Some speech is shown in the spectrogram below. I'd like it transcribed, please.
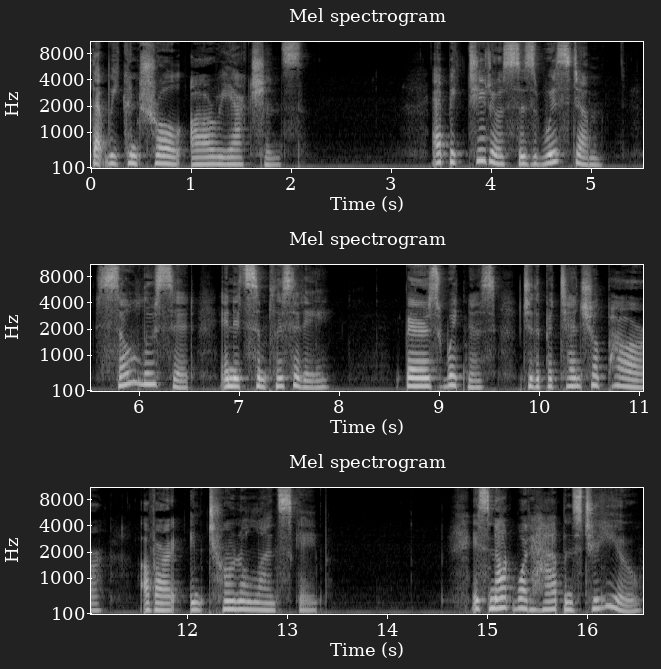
that we control our reactions. Epictetus's wisdom, so lucid in its simplicity, bears witness to the potential power of our internal landscape. It's not what happens to you,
